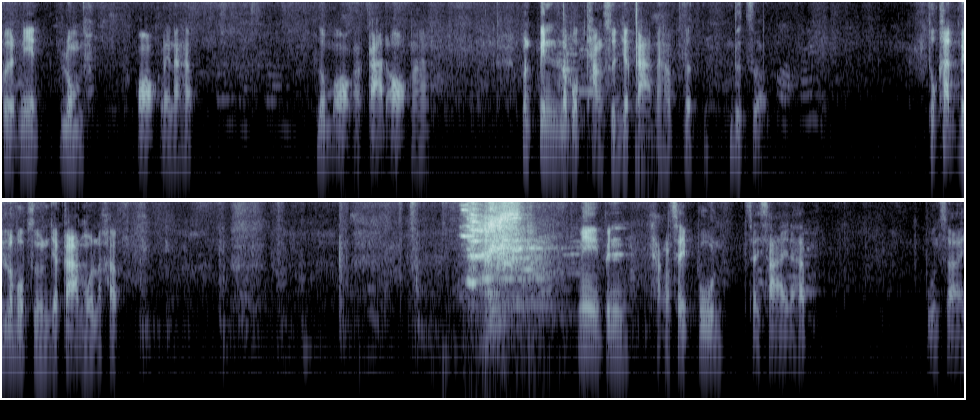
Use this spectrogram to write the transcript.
เปิดนี่ลมออกเลยนะครับ ลมออกอากาศออกนะครับ มันเป็นระบบทางสุญญากาศนะครับรถดูดส่วน ทุกคันเป็นระบบสุญญากาศหมดแล้วครับ นี่เป็นถังใส่ปูนใส่ทรายนะครับ ปูนทราย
